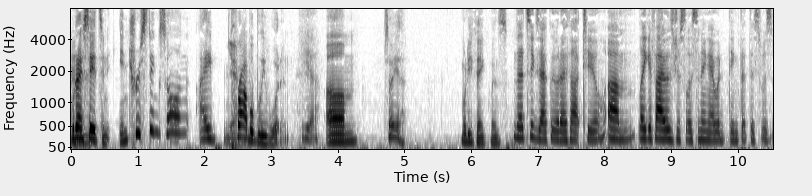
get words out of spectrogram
Would I Mhm. say it's an interesting song? I Yeah. probably wouldn't. Yeah. Um. So yeah, what do you think, Liz? That's exactly what I thought too. Um, like if I was just listening, I would think that this was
